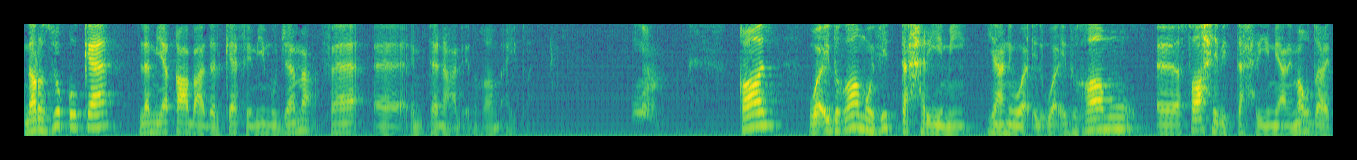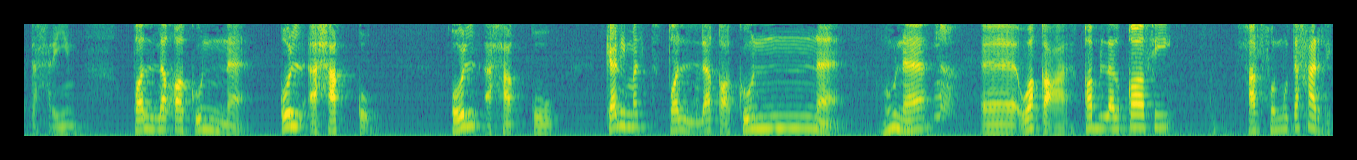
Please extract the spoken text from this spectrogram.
نرزقك لم يقع بعد الكاف ميم جمع فامتنع الإدغام أيضا. نعم. قال وإدغام ذي التحريم يعني وإدغام آه، صاحب التحريم يعني موضع التحريم. طلقكن قل أحق قل أحق. كلمة طلقكن. هنا نعم. آه، وقع قبل القاف حرف متحرك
